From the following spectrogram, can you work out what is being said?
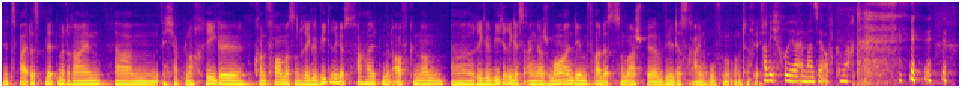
der zweite Split mit rein, ähm, ich habe noch regelkonformes und regelwidriges Verhalten mit aufgenommen. Äh, regelwidriges Engagement in dem Fall ist zum Beispiel wildes Reinrufen im Unterricht. Habe ich früher immer sehr oft gemacht.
